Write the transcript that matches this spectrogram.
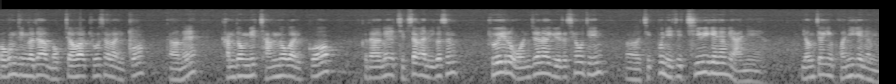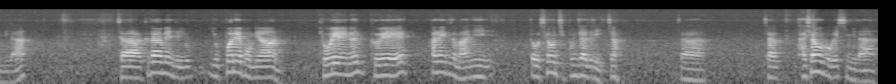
복음 증거자, 목자와 교사가 있고 다음에 감독 및 장로가 있고 그 다음에 집사가 이것은 교회를 온전하기 위해서 세워진 어, 직분이지 지위 개념이 아니에요. 영적인 권위 개념입니다. 자, 그 다음에 이제 6, 번에 보면 교회에는 그 외에 하나님께서 많이 또 세운 직분자들이 있죠. 자, 자, 다시 한번 보겠습니다.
